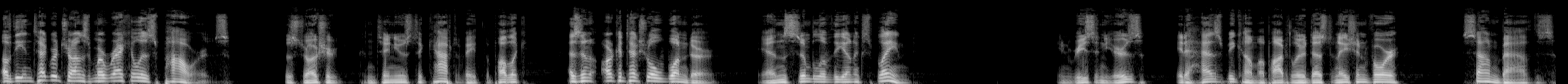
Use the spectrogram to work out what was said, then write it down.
of the Integratron's miraculous powers, the structure continues to captivate the public as an architectural wonder and symbol of the unexplained. In recent years, it has become a popular destination for sound baths,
